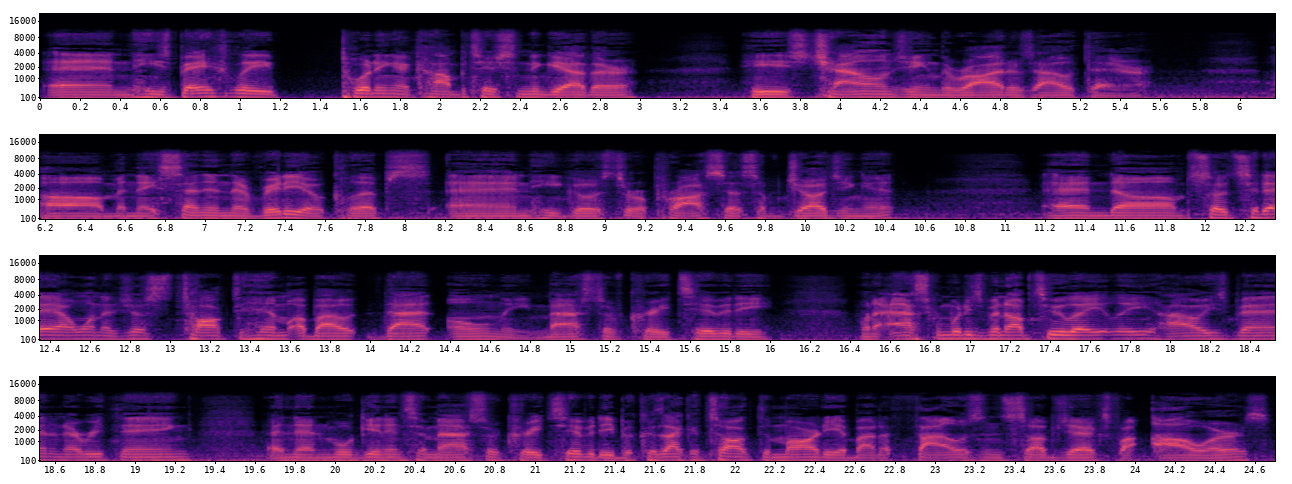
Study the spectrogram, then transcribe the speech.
and he's basically putting a competition together. He's challenging the riders out there. Um, and they send in their video clips, and he goes through a process of judging it and um, so today I want to just talk to him about that only, Master of Creativity. I want to ask him what he's been up to lately, how he's been, and everything. And then we'll get into Master of Creativity because I could talk to Marty about a thousand subjects for hours.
